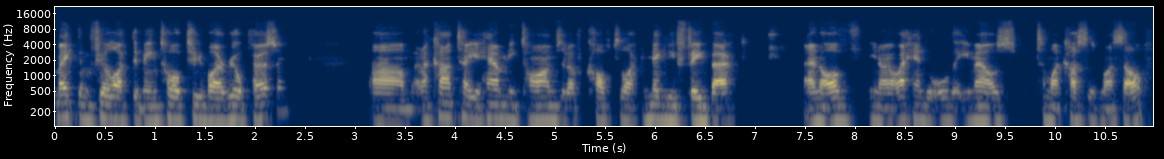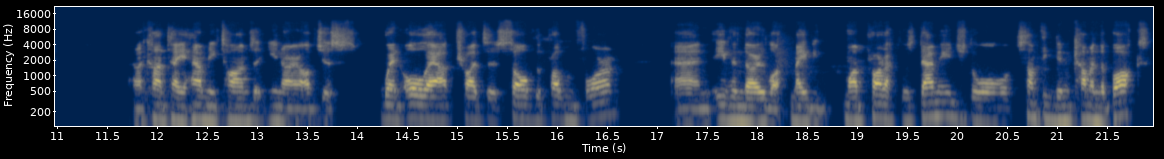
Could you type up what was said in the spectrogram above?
make them feel like they're being talked to by a real person. Um, and I can't tell you how many times that I've copped like negative feedback, and I've you know I handle all the emails to my customers myself, and I can't tell you how many times that you know I've just went all out, tried to solve the problem for them, and even though like maybe my product was damaged or something didn't come in the box,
